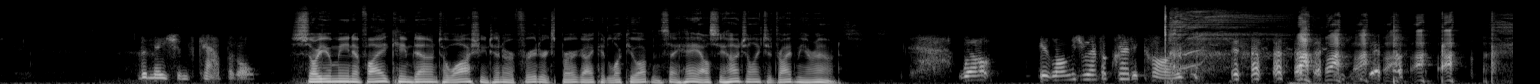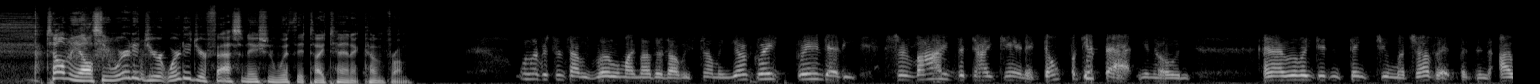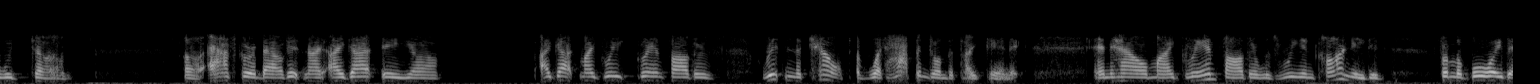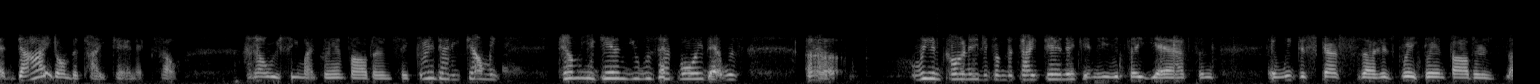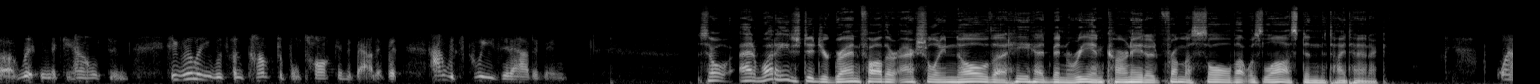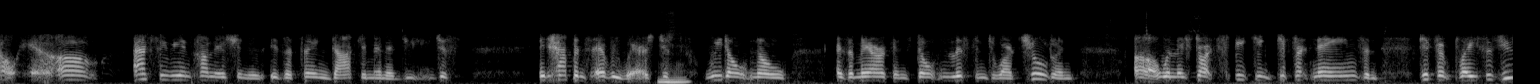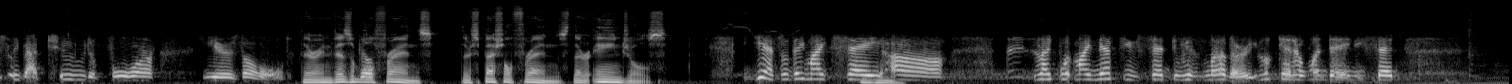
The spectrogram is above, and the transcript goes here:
the nation's capital. So you mean if I came down to Washington or Fredericksburg, I could look you up and say, "Hey, Elsie, how'd you like to drive me around?" Well, as long as you have a credit card. Tell me, Elsie, where did your where did your fascination with the Titanic come from? Well, ever since I was little, my mother would always tell me, "Your great granddaddy survived the Titanic. Don't forget that," you know. And and I really didn't think too much of it. But then I would uh, uh, ask her about it, and I, I got a uh, I got my great grandfather's written account of what happened on the Titanic, and how my grandfather was reincarnated from a boy that died on the Titanic. So I'd always see my grandfather and say, "Granddaddy, tell me, tell me again, you was that boy that was uh, reincarnated from the Titanic?" And he would say, "Yes." And and we discuss uh, his great grandfather's uh, written account, and he really was uncomfortable talking about it, but I would squeeze it out of him. So, at what age did your grandfather actually know that he had been reincarnated from a soul that was lost in the Titanic? Well, um, actually, reincarnation is, is a thing documented. You, just it happens everywhere. It's just we don't know, as Americans, don't listen to our children uh, when they start speaking different names and different places. Usually about two to four years old. They're invisible friends. They're special friends. They're angels. Yeah, so they might say, uh, like what my nephew said to his mother. He looked at her one day and he said,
